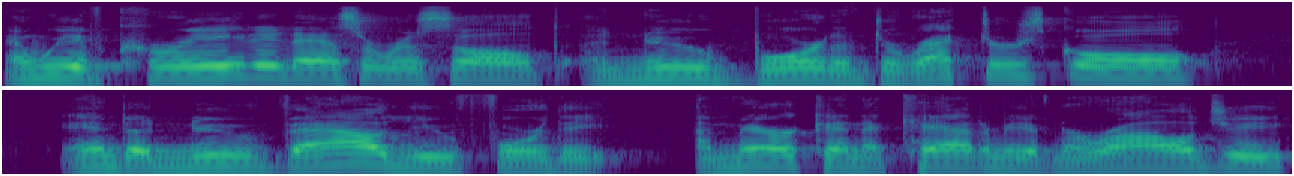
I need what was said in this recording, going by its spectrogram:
And we have created, as a result, a new board of directors goal and a new value for the American Academy of Neurology,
